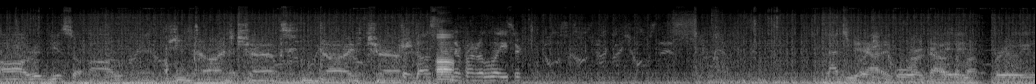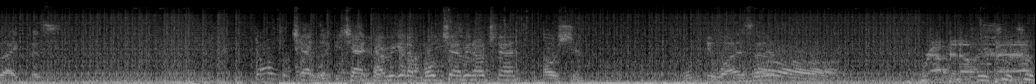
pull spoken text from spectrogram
oh rip this so oh, He died, chat. He died, chat. Okay, don't oh. stand Oh. in front of the laser. That's Yeah, pretty it cool. worked out a I lot. really like this. Chat, chat, can we get a poll chat in our chat? Oh shit. It was uh, Wrap it up, fat.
